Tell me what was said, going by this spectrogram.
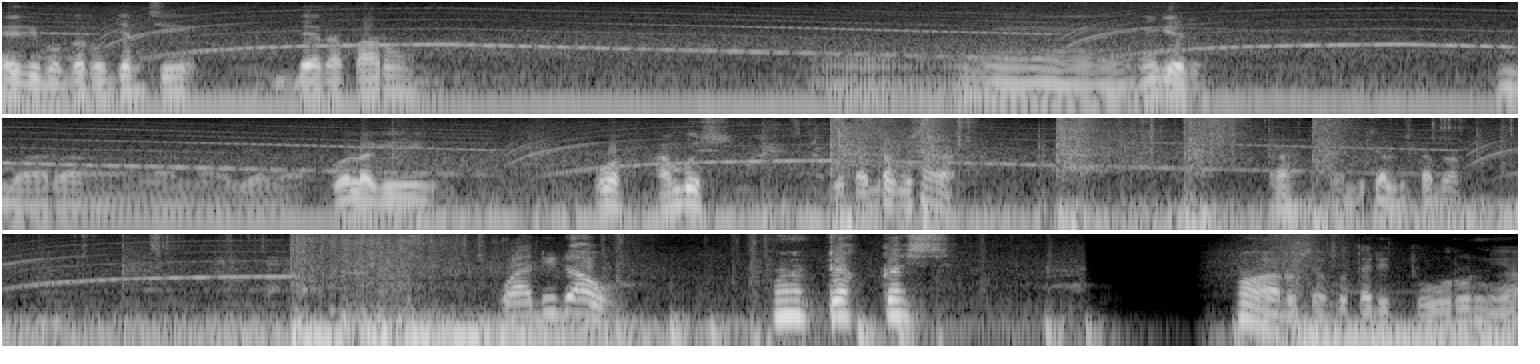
Eh di Bogor hujan sih daerah Parung hmm, minggir. Sembarangan aja lah. gue lagi wah ambus. Gue tabrak bisa nggak? Ah nggak bisa ditabrak wadidaw meledak guys. Wah harusnya aku tadi turun ya.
